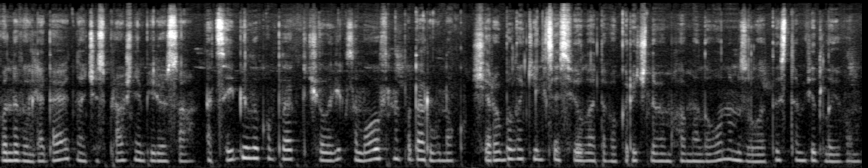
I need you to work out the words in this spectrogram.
Вони виглядають, наче справжня бірюза. А цей білий комплект чоловік замовив на подарунок. Ще робила кільця з фіолетово-коричневим хамелеоном з золотистим відливом.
